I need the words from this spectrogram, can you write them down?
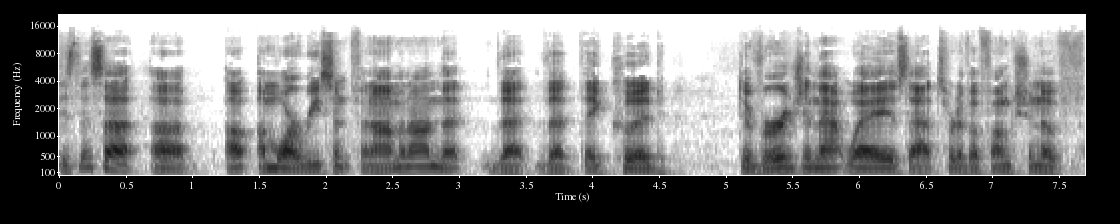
is this a a, a more recent phenomenon that that that they could diverge in that way? Is that sort of a function of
